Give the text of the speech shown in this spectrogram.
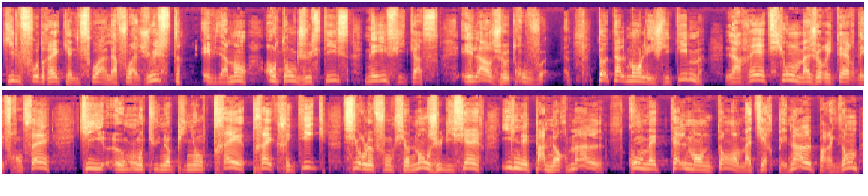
qu'il faudrait qu'elle soit à la fois juste, évidemment, en tant que justice, mais efficace. Et là, je trouve totalement légitime la réaction majoritaire des Français qui euh, ont une opinion très très critique sur le fonctionnement judiciaire. Il n'est pas normal qu'on mette tellement de temps en matière pénale, par exemple,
